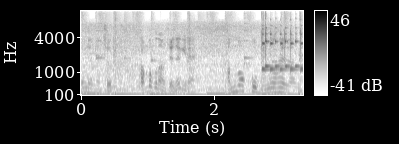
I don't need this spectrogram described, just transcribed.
오면은 전, 밥 먹고 나면 저녁이네. 밥 먹고 문어회장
